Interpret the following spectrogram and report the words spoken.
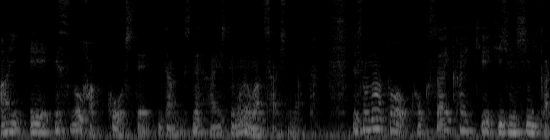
IAS を発行していたんですね。IAS というものがまず最初にあった。で、その後、国際会計基準審議会、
